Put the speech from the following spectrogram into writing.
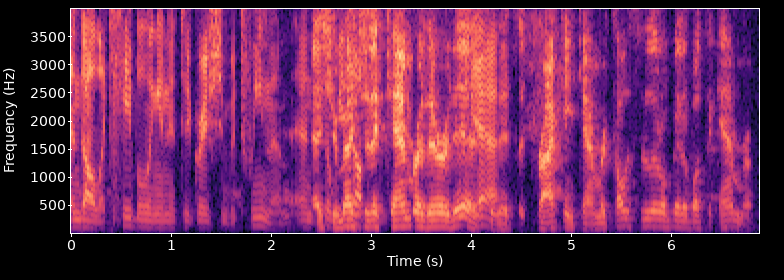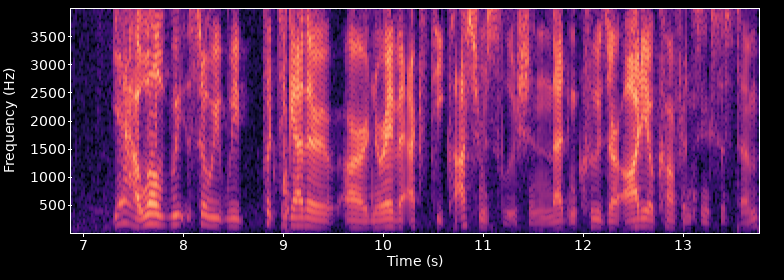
and all the cabling and integration between them. And as so you mentioned, the camera, there it is, yeah. and it's a tracking camera. Tell us a little bit about the camera. Yeah, well, we so we, we put together our Nureva XT classroom solution that includes our audio conferencing system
